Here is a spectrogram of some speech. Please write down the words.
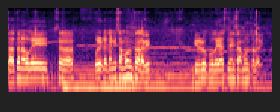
चालताना वगैरे पर्यटकांनी सांभाळून चालावे. गिरडोक वगैरे असल्याने सांभाळून चालावे.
